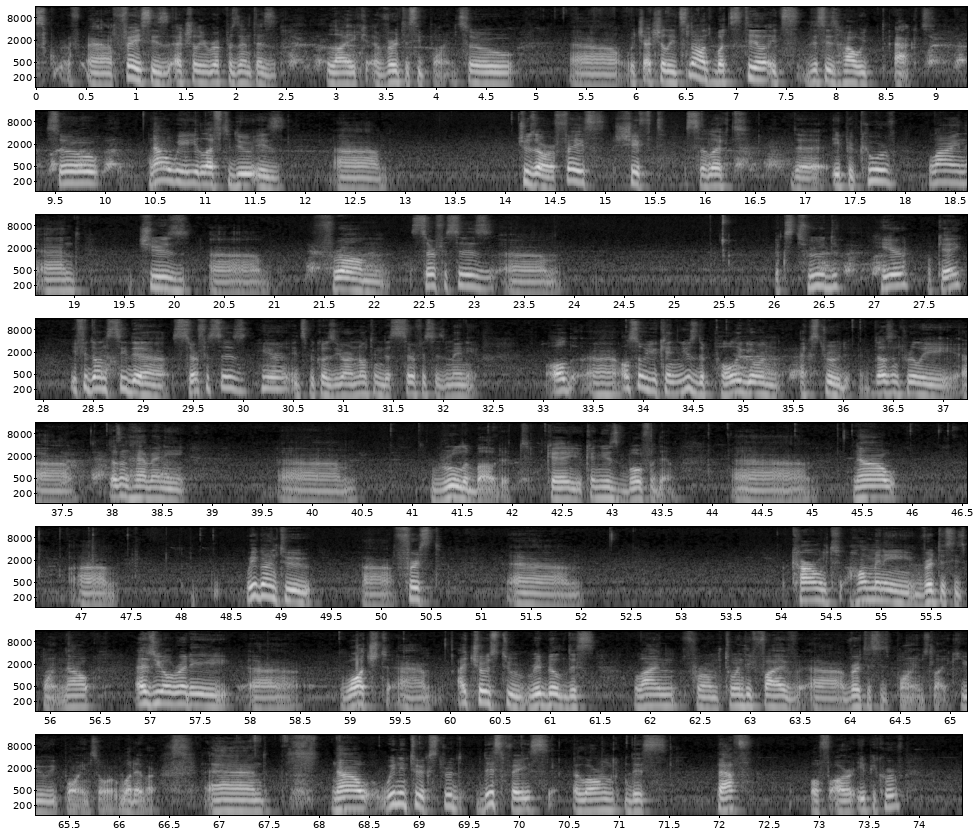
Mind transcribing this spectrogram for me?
uh, face is actually represented as like a vertex point. So, uh, which actually it's not, but still, it's this is how it acts. So now we left to do is um, choose our face, shift, select the EP curve line, and choose um, from surfaces. Um, extrude here okay? If you don't see the surfaces here it's because you are not in the surfaces menu. All, uh, also you can use the polygon extrude. It doesn't really uh, doesn't have any um, rule about it okay? You can use both of them. Uh, now um, we're going to uh, first um, count how many vertices point. Now, as you already uh, watched, um, I chose to rebuild this line from 25 uh, vertices points, like UV points or whatever. And now we need to extrude this face along this path of our EP curve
